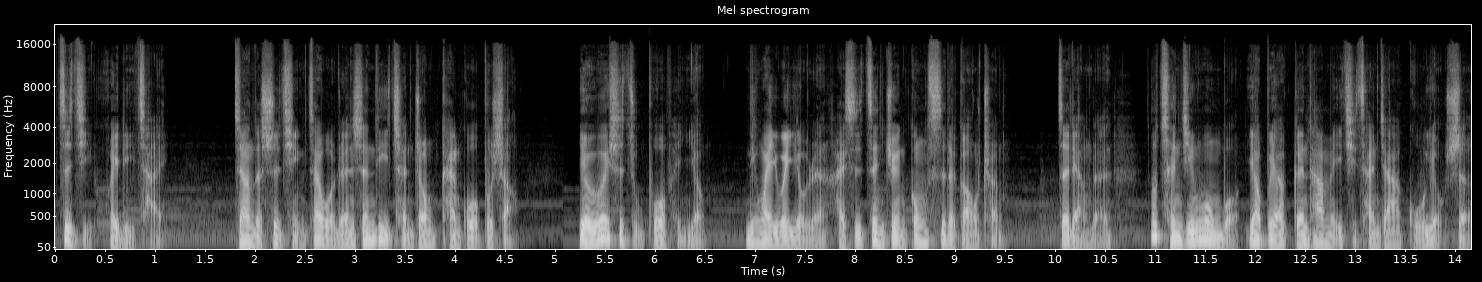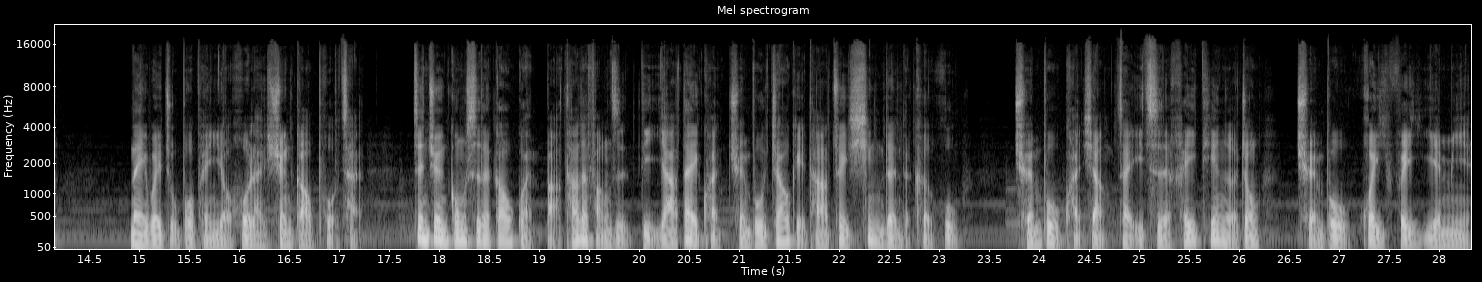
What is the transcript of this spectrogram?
自己会理财。这样的事情在我人生历程中看过不少。有一位是主播朋友，另外一位友人还是证券公司的高层。这两人都曾经问我要不要跟他们一起参加股友社。那一位主播朋友后来宣告破产，证券公司的高管把他的房子抵押贷款全部交给他最信任的客户，全部款项在一次黑天鹅中全部灰飞烟灭。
